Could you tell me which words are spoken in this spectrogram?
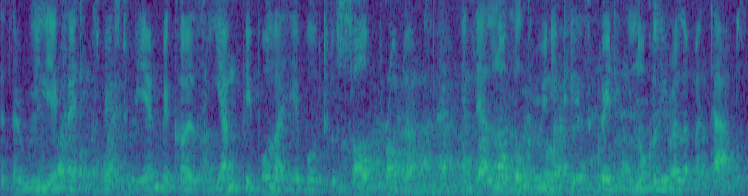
is a really exciting space to be in because young people are able to solve problems in their local communities, creating locally relevant apps,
